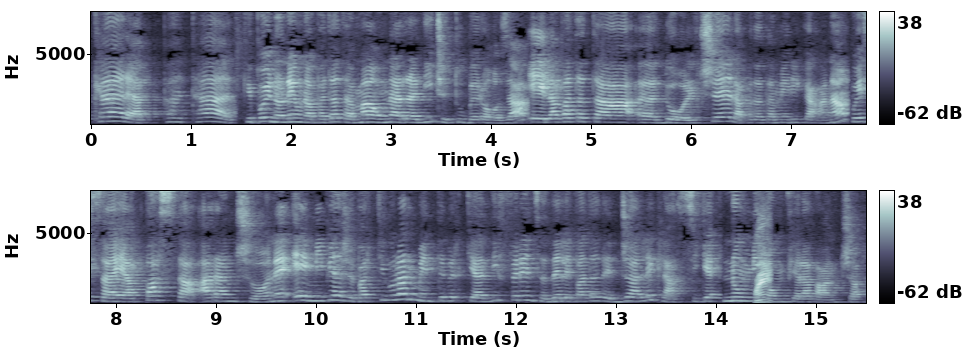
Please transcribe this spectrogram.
cara patata che poi non è una patata ma una radice tuberosa e la patata eh, dolce la patata americana. Questa è a pasta arancione e mi piace particolarmente perché a differenza delle patate gialle classiche non mi gonfia la pancia.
